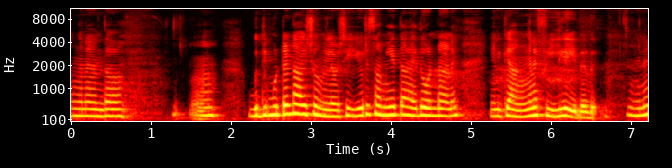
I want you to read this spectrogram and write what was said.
അങ്ങനെ എന്താ ബുദ്ധിമുട്ടേണ്ട ആവശ്യമൊന്നുമില്ല. പക്ഷേ ഈ ഒരു സമയത്തായതുകൊണ്ടാണ് എനിക്ക് അങ്ങനെ ഫീൽ ചെയ്തത്. അങ്ങനെ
